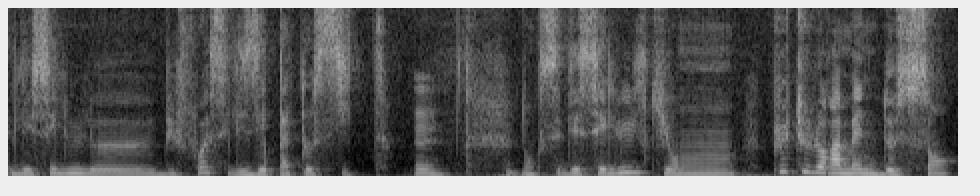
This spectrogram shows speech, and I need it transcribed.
les cellules euh, du foie, c'est les hépatocytes. Hmm. Donc c'est des cellules qui ont... Plus tu leur amènes de sang,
